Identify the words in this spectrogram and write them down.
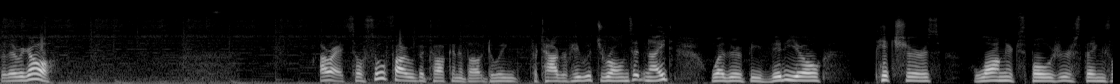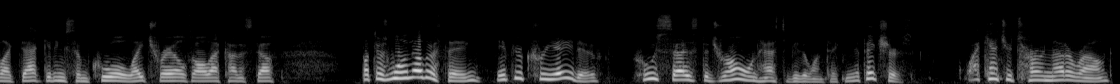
So there we go. All right, so so far we've been talking about doing photography with drones at night, whether it be video, pictures, long exposures, things like that, getting some cool light trails, all that kind of stuff. But there's one other thing, if you're creative, who says the drone has to be the one taking the pictures? Why can't you turn that around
